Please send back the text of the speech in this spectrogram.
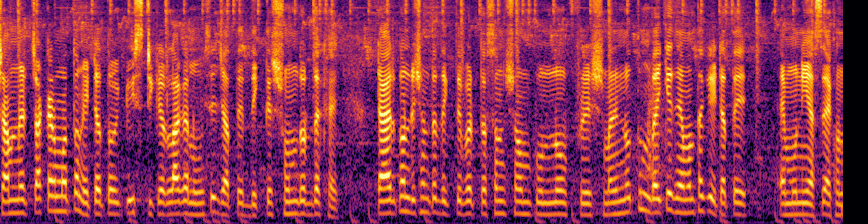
সামনের চাকার মতন এটা তো একটু স্টিকার লাগানো হয়েছে যাতে দেখতে সুন্দর দেখায়। টায়ার কন্ডিশনটা দেখতে পারতেছেন সম্পূর্ণ ফ্রেশ মানে নতুন বাইকে যেমন থাকে এটাতে এমনই আছে এখন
